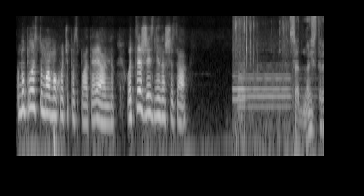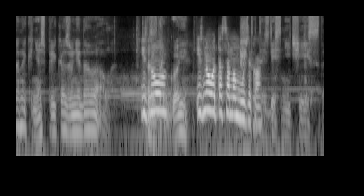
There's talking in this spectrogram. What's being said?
Або просто мама хоче поспати, реально. Оце жизненна шиза. С одной стороны, князь приказу не давал. І С знову, другой, і знову та сама музика. что-то здесь нечисто.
